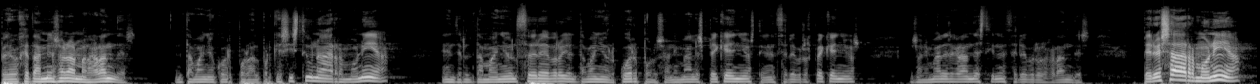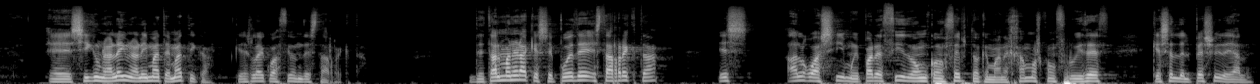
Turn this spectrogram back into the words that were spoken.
pero que también son las más grandes en tamaño corporal, porque existe una armonía entre el tamaño del cerebro y el tamaño del cuerpo. Los animales pequeños tienen cerebros pequeños, los animales grandes tienen cerebros grandes. Pero esa armonía eh, sigue una ley, una ley matemática, que es la ecuación de esta recta. De tal manera que se puede, esta recta es algo así, muy parecido a un concepto que manejamos con fluidez, que es el del peso ideal.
